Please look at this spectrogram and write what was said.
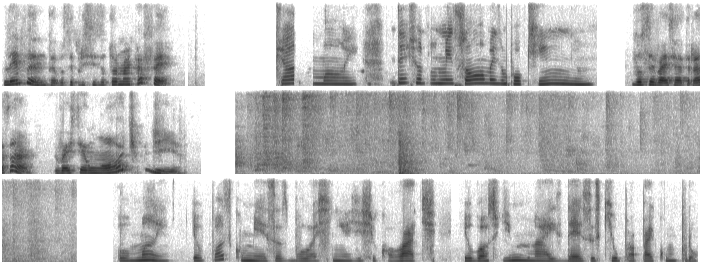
Levanta, você precisa tomar café. Já, mãe. Deixa eu dormir só mais um pouquinho. Você vai se atrasar. Vai ser um ótimo dia. Ô mãe, eu posso comer essas bolachinhas de chocolate? Eu gosto demais dessas que o papai comprou.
